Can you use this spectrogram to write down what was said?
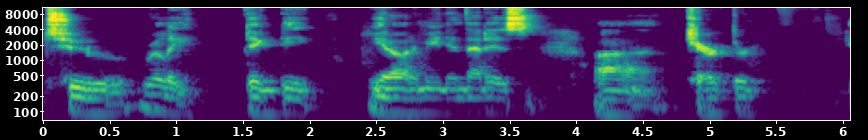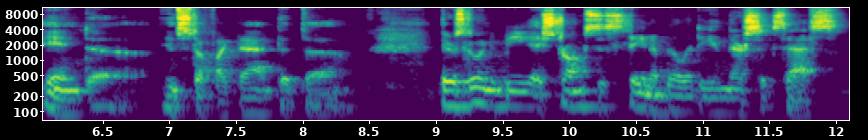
to really dig deep. You know what I mean? And that is uh, character and uh, and stuff like that. That uh, there's going to be a strong sustainability in their success.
